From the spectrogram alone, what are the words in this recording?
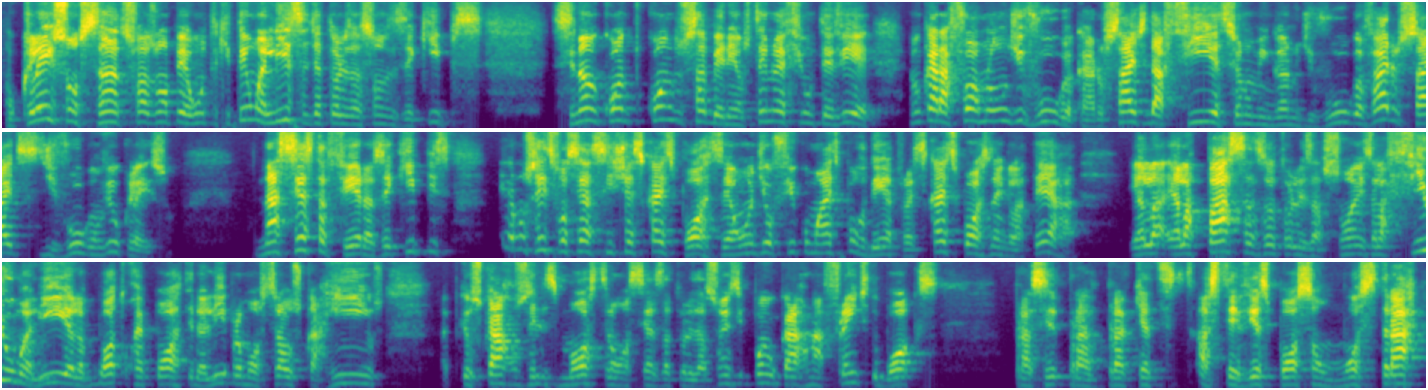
O Cleison Santos faz uma pergunta que tem uma lista de atualização das equipes. Se não, quando, quando saberemos? Tem no F1 TV? Não, cara, a Fórmula 1 divulga, cara. O site da FIA, se eu não me engano, divulga. Vários sites divulgam, viu, Cleison? Na sexta-feira, as equipes. Eu não sei se você assiste a Sky Sports, é onde eu fico mais por dentro. A Sky Sports na Inglaterra, ela, ela passa as atualizações, ela filma ali, ela bota o repórter ali para mostrar os carrinhos, porque os carros eles mostram assim, as atualizações e põe o carro na frente do box para que as TVs possam mostrar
